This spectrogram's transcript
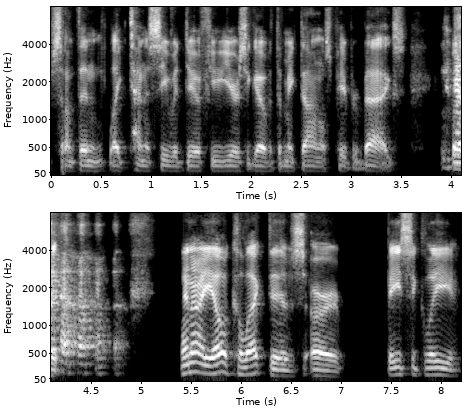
something like tennessee would do a few years ago with the mcdonald's paper bags. But nil collectives are basically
